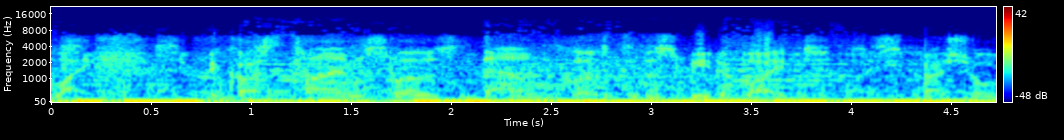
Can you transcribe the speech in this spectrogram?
of life. Because time slows down close to the speed of light, special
